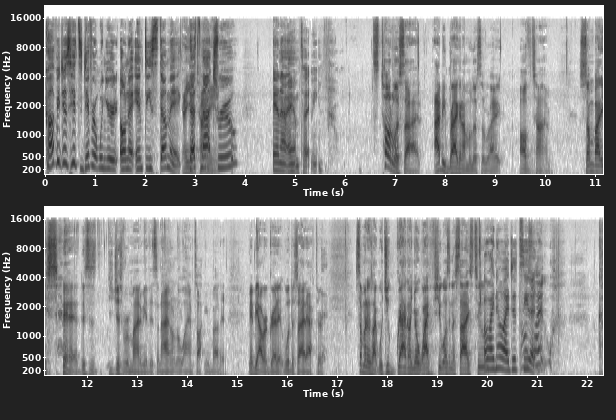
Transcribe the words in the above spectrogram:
coffee just hits different when you're on an empty stomach. That's not true. And I am tiny. It's total aside. I be bragging on Melissa, right? All the time. Somebody said, this is, you just reminded me of this, and I don't know why I'm talking about it. Maybe I'll regret it. We'll decide after. Somebody was like, would you brag on your wife if she wasn't a size two? Oh, I know. I did I see was that. like,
